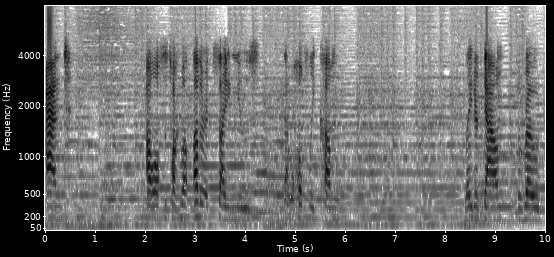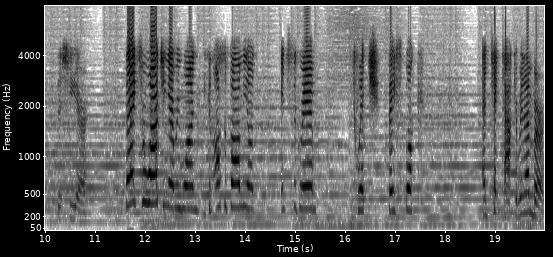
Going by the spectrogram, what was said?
and I'll also talk about other exciting news that will hopefully come later down the road this year. Thanks for watching, everyone! You can also follow me on Instagram, Twitch, Facebook, and TikTok. And remember,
